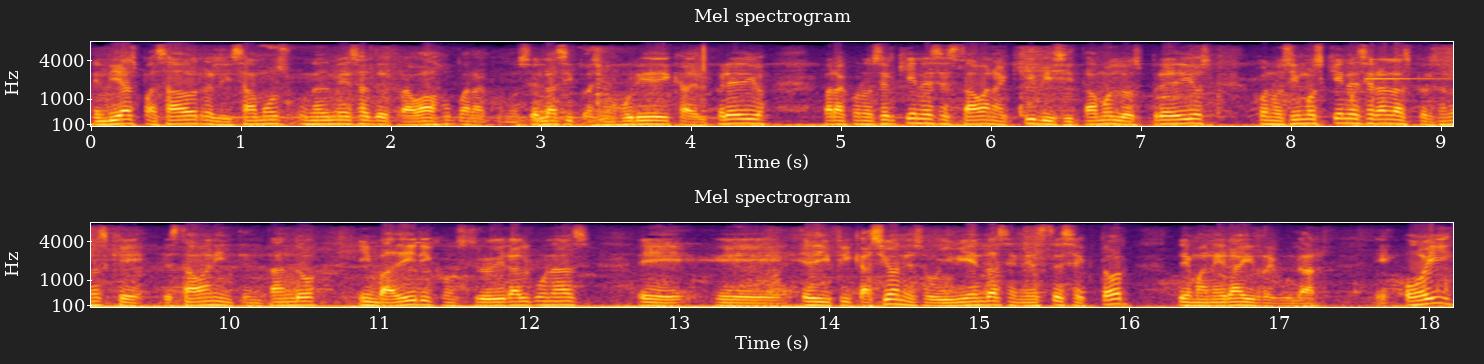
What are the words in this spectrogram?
En días pasados realizamos unas mesas de trabajo para conocer la situación jurídica del predio, para conocer quiénes estaban aquí, visitamos los predios, conocimos quiénes eran las personas que estaban intentando invadir y construir algunas eh, eh, edificaciones o viviendas en este sector de manera irregular. Eh, hoy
